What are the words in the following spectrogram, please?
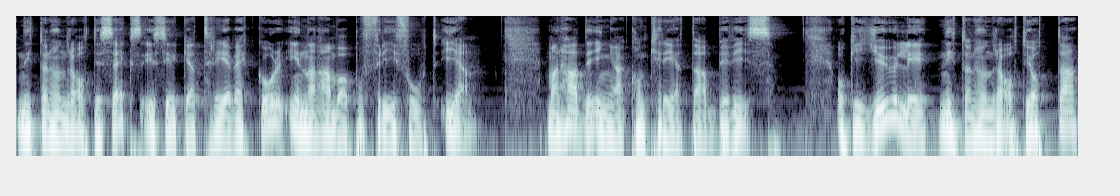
1986 i cirka 3 veckor innan han var på fri fot igen. Man hade inga konkreta bevis. Och i juli 1988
